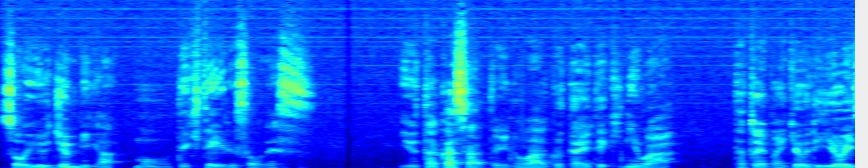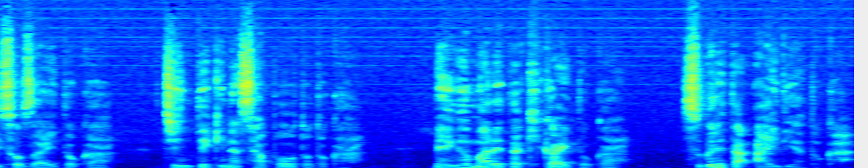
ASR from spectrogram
そういう準備がもうできているそうです。豊かさというのは具体的には例えばより良い素材とか人的なサポートとか恵まれた機会とか優れたアイデアとか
